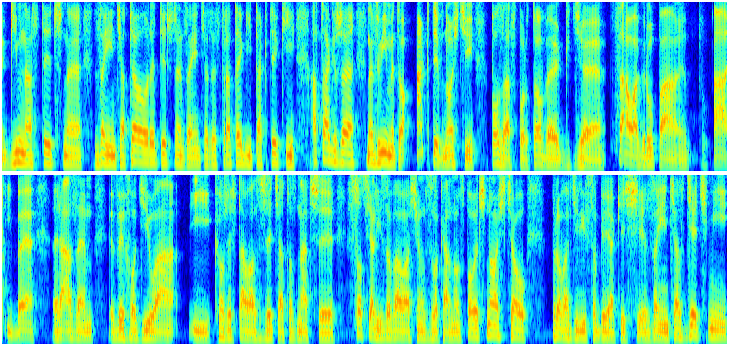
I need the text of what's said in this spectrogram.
e, gimnastyczne, zajęcia teoretyczne, zajęcia ze strategii, taktyki, a także nazwijmy to aktywności pozasportowe, gdzie cała grupa e, A i B razem wychodziła i korzystała z życia, to znaczy socjalizowała się z lokalną społecznością, prowadzili sobie jakieś zajęcia z dziećmi,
